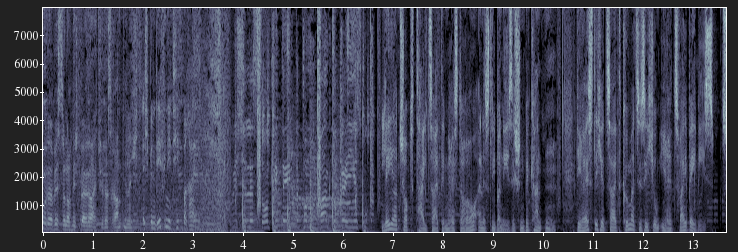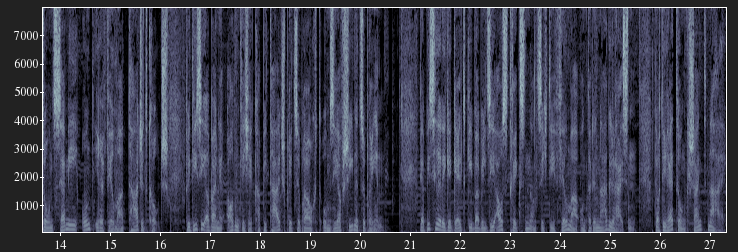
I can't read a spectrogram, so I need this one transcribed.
Oder bist du noch nicht bereit für das Rampenlicht? Ich bin definitiv bereit. Leia jobbt Teilzeit im Restaurant eines libanesischen Bekannten. Die restliche Zeit kümmert sie sich um ihre zwei Babys, Sohn Sammy und ihre Firma Target Coach, für die sie aber eine ordentliche Kapitalspritze braucht, um sie auf Schiene zu bringen. Der bisherige Geldgeber will sie austricksen und sich die Firma unter den Nagel reißen. Doch die Rettung scheint nahe.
